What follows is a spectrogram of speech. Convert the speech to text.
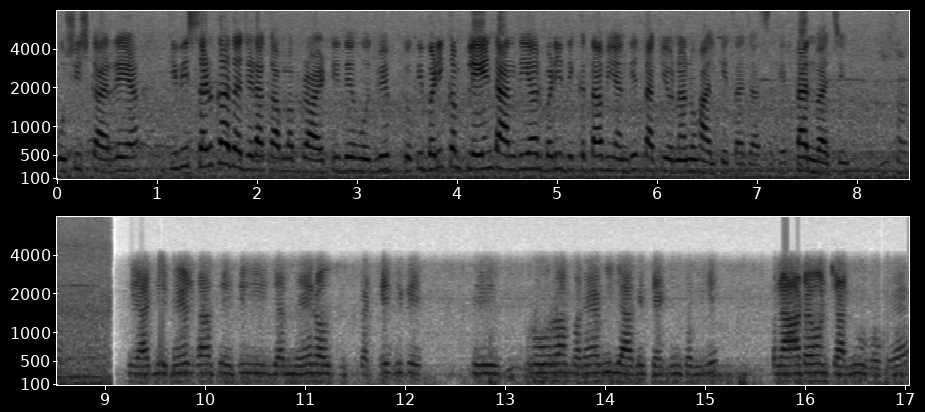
ਕੋਸ਼ਿਸ਼ ਕਰ ਰਹੇ ਹਾਂ ਕਿ ਵੀ ਸੜਕਾਂ ਦਾ ਜਿਹੜਾ ਕੰਮ ਪ੍ਰਾਇੋਰਟੀ ਦੇ ਹੋ ਜਾਵੇ, ਕਿਉਂਕਿ ਬੜੀ ਕੰਪਲੇਂਟ ਆਉਂਦੀ ਹੈ ਔਰ ਬੜੀ ਦਿੱਕਤਾਂ ਵੀ ਆਉਂਦੀਆਂ ਤਾਂ ਕਿ ਉਹਨਾਂ ਨੂੰ ਹੱਲ ਕੀਤਾ ਜਾ ਸਕੇ। ਧੰਨਵਾਦ ਜੀ। ਜੀ ਸਰ, ਤੇ ਅੱਜ ਮੇਅਰ ਸਾਹਿਬ ਤੇ ਅਸੀਂ ਜਦ ਮੇਅਰ ਹਾਊਸ ਇਕੱਠੇ ਸੀਗੇ, ਤੇ ਪ੍ਰੋਗਰਾਮ ਬਣਿਆ ਵੀ ਜਾ ਕੇ ਚੈਕਿੰਗ ਕਰੀਏ। ਪਲਾਂਟ ਹੁਣ ਚਾਲੂ ਹੋ ਗਿਆ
